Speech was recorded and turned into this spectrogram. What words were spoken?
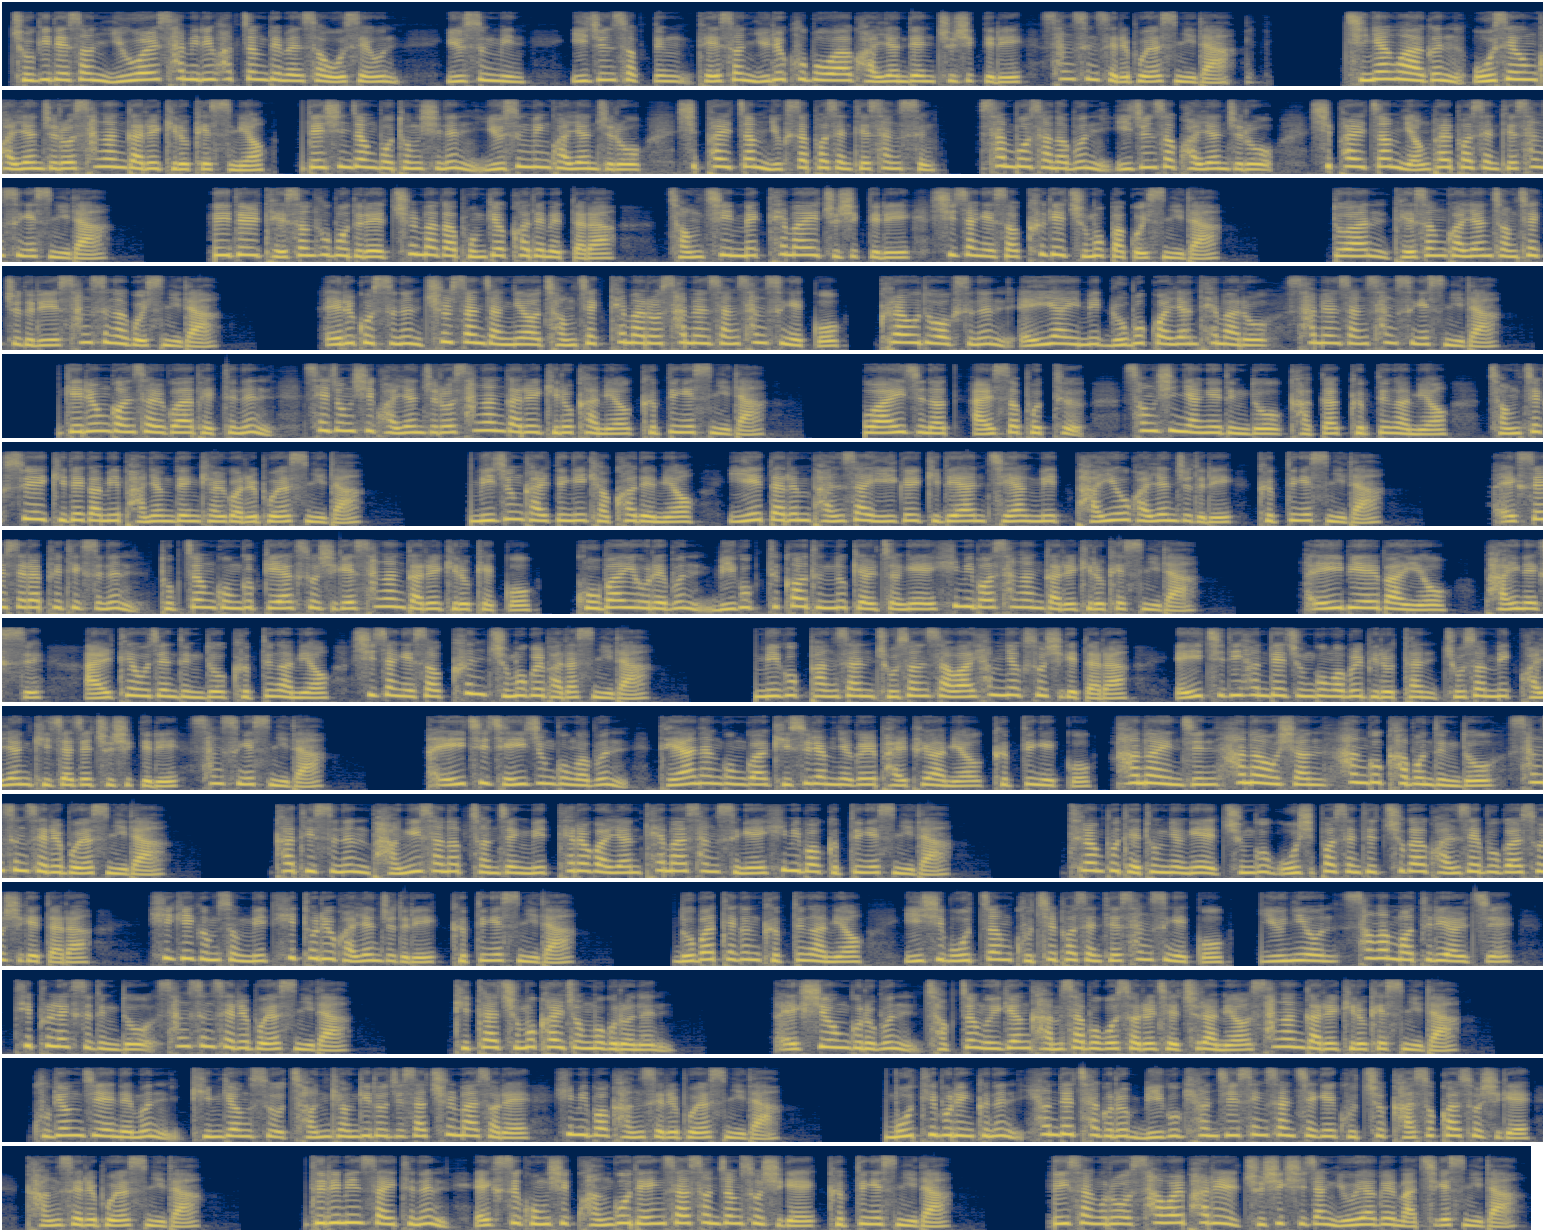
조기 대선 6월 3일이 확정되면서 오세훈, 유승민, 이준석 등 대선 유력 후보와 관련된 주식들이 상승세를 보였습니다. 진양화학은 오세훈 관련주로 상한가를 기록했으며 대신정보통신은 유승민 관련주로 18.64% 상승, 삼보산업은 이준석 관련주로 18.08% 상승했습니다. 이들 대선 후보들의 출마가 본격화됨에 따라 정치 인맥 테마의 주식들이 시장에서 크게 주목받고 있습니다. 또한 대선 관련 정책주들이 상승하고 있습니다. 에르코스는 출산 장려 정책 테마로 3연상 상승했고 크라우드웍스는 AI 및 로봇 관련 테마로 3연상 상승했습니다. 계룡건설과 베트는 세종시 관련주로 상한가를 기록하며 급등했습니다. 와이즈넛, 알서포트, 성신양해 등도 각각 급등하며 정책 수혜 기대감이 반영된 결과를 보였습니다. 미중 갈등이 격화되며 이에 따른 반사 이익을 기대한 제약 및 바이오 관련주들이 급등했습니다. 엑셀세라피틱스는 독점 공급 계약 소식에 상한가를 기록했고 고바이오랩은 미국 특허 등록 결정에 힘입어 상한가를 기록했습니다. ABL바이오, 바이넥스, 알테오젠 등도 급등하며 시장에서 큰 주목을 받았습니다. 미국 방산 조선사와 협력 소식에 따라 HD현대중공업을 비롯한 조선 및 관련 기자재 주식들이 상승했습니다. HJ중공업은 대한항공과 기술 협력을 발표하며 급등했고 한화엔진, 한화오션, 한국카본 등도 상승세를 보였습니다. 카티스는 방위산업 전쟁 및 테러 관련 테마 상승에 힘입어 급등했습니다. 트럼프 대통령의 중국 50% 추가 관세 부과 소식에 따라 희귀금속 및 히토류 관련주들이 급등했습니다. 노바텍은 급등하며 25.97% 상승했고 유니온, 성암머트리얼즈, 티플렉스 등도 상승세를 보였습니다. 기타 주목할 종목으로는 엑시온그룹은 적정 의견 감사 보고서를 제출하며 상한가를 기록했습니다. 국영지에넴은 김경수 전 경기도지사 출마설에 힘입어 강세를 보였습니다. 모티브링크는 현대차그룹 미국 현지 생산체계 구축 가속화 소식에 강세를 보였습니다. 드림인 사이트는 X 공식 광고 대행사 선정 소식에 급등했습니다. 이상으로 4월 8일 주식시장 요약을 마치겠습니다.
